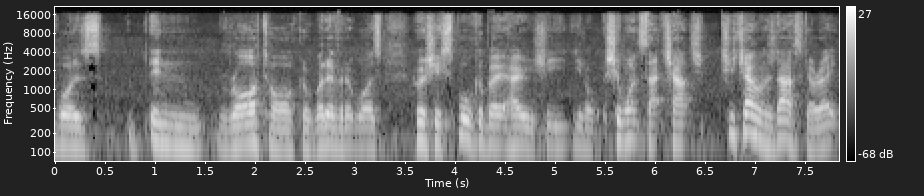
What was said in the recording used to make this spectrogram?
was in Raw Talk or whatever it was, where she spoke about how she, you know, she wants that challenge. She challenged Asuka, right?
